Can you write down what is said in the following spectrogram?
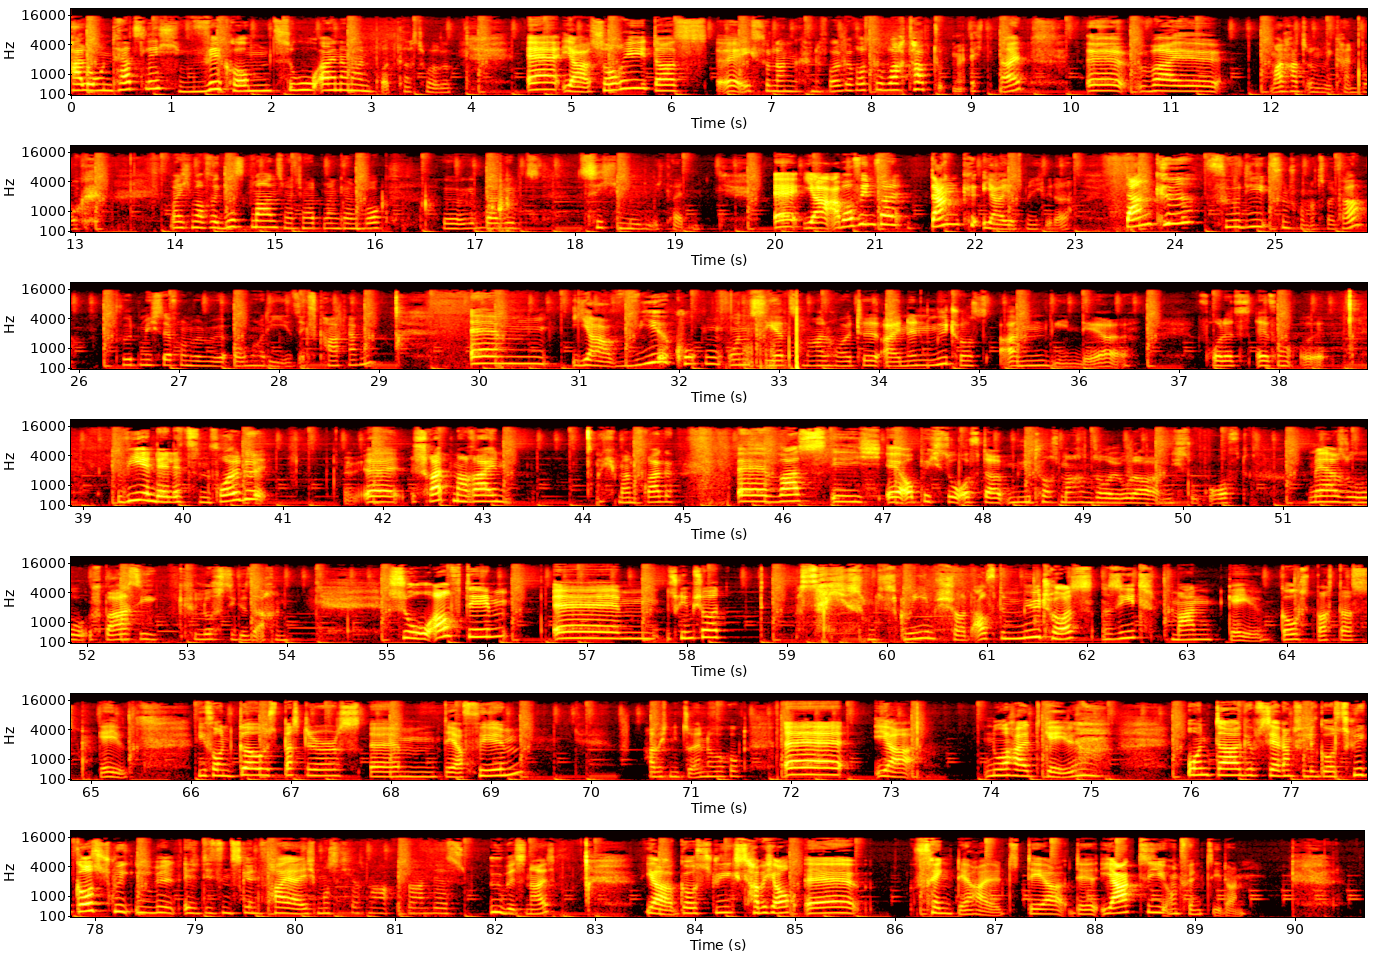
hallo und herzlich willkommen zu einer neuen Podcast-Folge. Äh, ja, sorry, dass äh, ich so lange keine Folge rausgebracht habe. Tut mir echt leid. Äh, weil man hat irgendwie keinen Bock. Manchmal vergisst man es, manchmal hat man keinen Bock. Äh, da gibt es zig Möglichkeiten. Äh, ja, aber auf jeden Fall danke. Ja, jetzt bin ich wieder da. Danke für die 5,2k. Würde mich sehr freuen, wenn wir auch mal die 6k knacken. Ja, wir gucken uns jetzt mal heute einen Mythos an, wie in der vorletzten, äh, von, äh, wie in der letzten Folge. Äh, schreibt mal rein, ich mal eine Frage, äh, was ich, äh, ob ich so öfter Mythos machen soll oder nicht so oft. Mehr so spaßig, lustige Sachen. So, auf dem ähm, Screenshot, Ein Screenshot. Auf dem Mythos sieht man Gale. Ghostbusters Gale. Wie von Ghostbusters, ähm, der Film. Habe ich nie zu Ende geguckt. Äh, ja. Nur halt Gale. Und da gibt es ja ganz viele Ghost Streak. Ghost Streak übel, äh, diesen Skin feier ich, muss ich erstmal sagen, der ist übelst nice. Ja, Ghost Streaks habe ich auch. Äh, fängt der halt. Der, der jagt sie und fängt sie dann.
